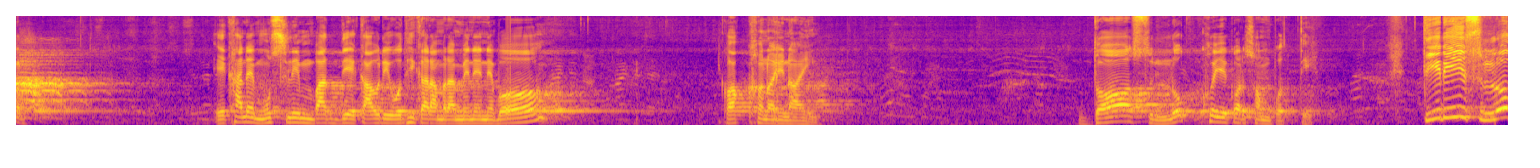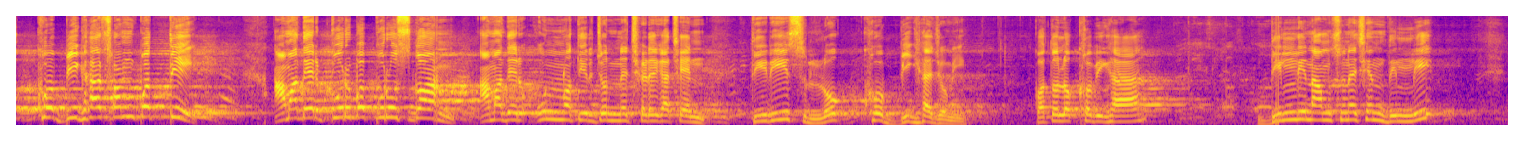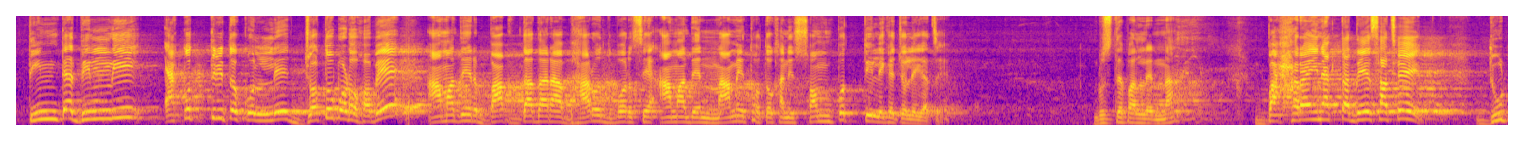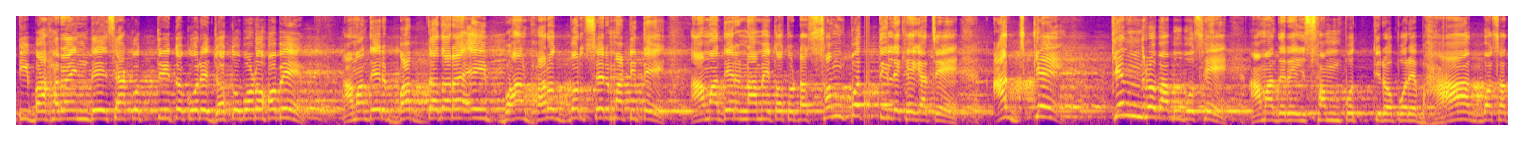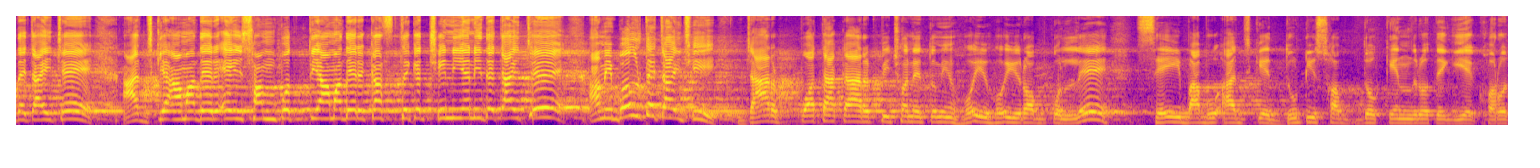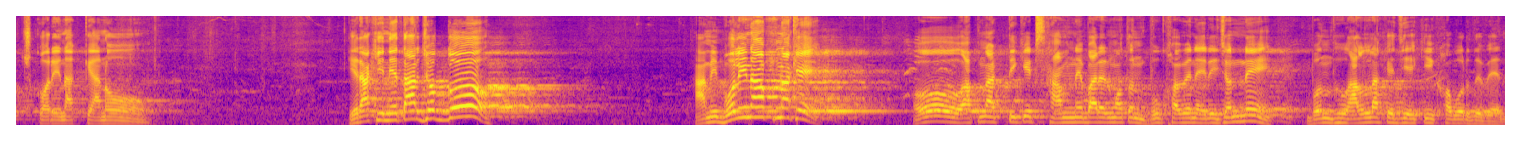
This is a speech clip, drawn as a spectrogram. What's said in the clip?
এখানে মুসলিম বাদ দিয়ে কাউরি অধিকার আমরা মেনে নেব কখনোই নয়। দশ লক্ষ একর সম্পত্তি, তিরিশ লক্ষ বিঘা সম্পত্তি আমাদের পূর্বপুরুষগণ আমাদের উন্নতির জন্য ছেড়ে গেছেন। তিরিশ লক্ষ বিঘা জমি। কত লক্ষ বিঘা? দিল্লি নাম শুনেছেন? দিল্লি? তিনটা দিল্লি একত্রিত করলে যত বড় হবে, আমাদের বাপ দাদারা ভারতবর্ষে আমাদের নামে ততখানি সম্পত্তি লিখে চলে গেছে। বুঝতে পারলেন না? বাহরাইন একটা দেশ আছে দুটি বাহরাইন দেশ একত্রিত করে যত বড় হবে, আমাদের বাপদাদারা এই ভারতবর্ষের মাটিতে আমাদের নামে ততটা সম্পত্তি লেখে গেছে। আজকে কেন্দ্রবাবু বসে আমাদের এই সম্পত্তির ওপরে ভাগ বসাতে চাইছে। আজকে আমাদের এই সম্পত্তি আমাদের কাছ থেকে ছিনিয়ে নিতে চাইছে। আমি বলতে চাইছি যার পতাকার পিছনে তুমি হই হই রব করলে, সেই বাবু আজকে দুটি শব্দ কেন্দ্রতে গিয়ে খরচ করে না কেন? এরা কি নেতার যোগ্য? আমি বলি না আপনাকে। ও, আপনার টিকিট সামনে বারের মতন বুক হবে না এই জন্যে? বন্ধু, আল্লাহকে যে কি খবর দেবেন?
